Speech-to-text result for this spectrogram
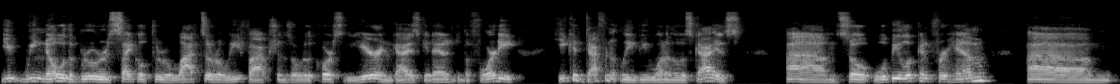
you we know the Brewers cycle through lots of relief options over the course of the year, and guys get added to the forty. He could definitely be one of those guys. Um, so we'll be looking for him. Um,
